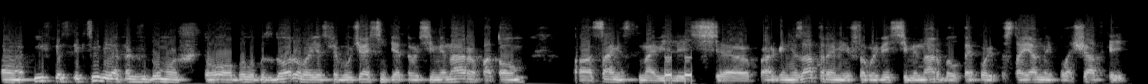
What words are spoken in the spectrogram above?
А, и в перспективе я также думаю, что было бы здорово, если бы участники этого семинара потом а, сами становились э, организаторами, чтобы весь семинар был такой постоянной площадкой,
